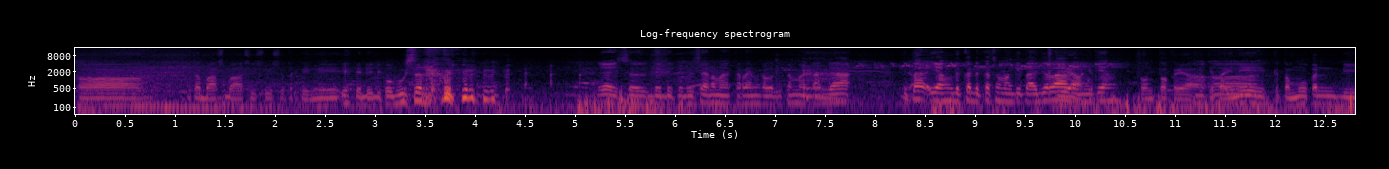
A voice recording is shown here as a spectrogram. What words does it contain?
eh, kita bahas-bahas isu-isu terkini. Ya kayak Deddy Kobuser. Ya isu Deddy Kobuser mah keren kalau kita mah kagak. Kita yang dekat-dekat sama kita aja lah yang mungkin kita- contoh kayak Uh-uh. kita ini ketemu kan di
